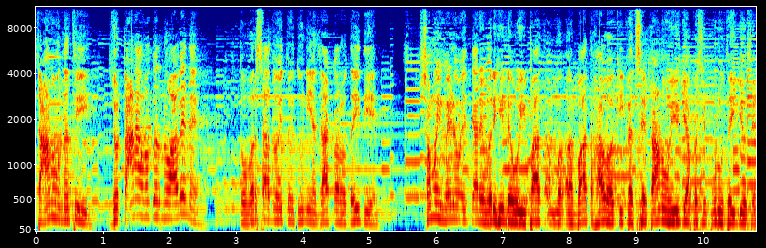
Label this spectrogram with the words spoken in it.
ટાણો નથી. જો ટાણા વગરનો આવે ને, તો વરસાદ હોય તો દુનિયા જાકરો દઈ દે. સમય મળ્યો હોય ત્યારે વરહી લેવું એ વાત હાવ હકીકત છે. ટાણું વહી ગયા પછી પૂરું થઈ ગયું છે.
